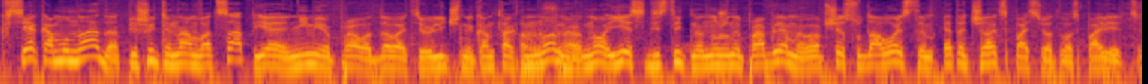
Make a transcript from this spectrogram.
Все, кому надо, пишите нам в WhatsApp. Я не имею права давать его личные мне контактный Хорошо. номер. Но если действительно нужны проблемы, вообще с удовольствием этот человек спасет вас, поверьте.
